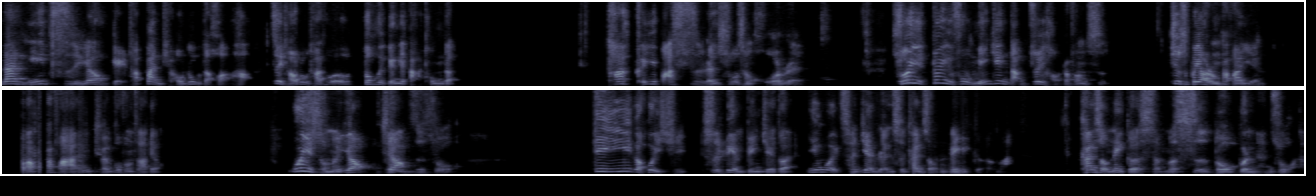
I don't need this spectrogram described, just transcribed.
那你只要给他半条路的话，哈，这条路他都都会给你打通的。他可以把死人说成活人，所以对付民进党最好的方式，就是不要让他发言，把他法案全部封杀掉。为什么要这样子做？第一个会期是练兵阶段，因为陈建仁是看守内阁嘛，看守内阁什么事都不能做的。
